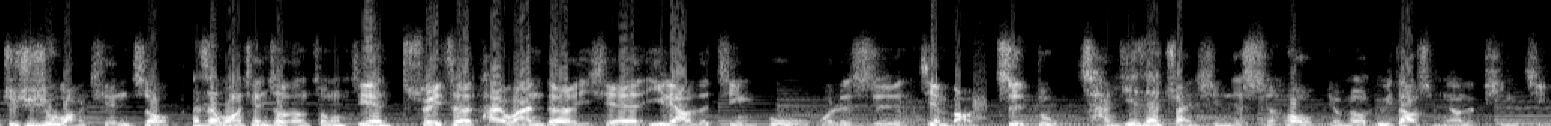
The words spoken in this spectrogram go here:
就继续往前走。那在往前走的中间，随着台湾的一些医疗的进步，或者是健保制度，产业在转型的时候，有没有遇到什么样的瓶颈？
